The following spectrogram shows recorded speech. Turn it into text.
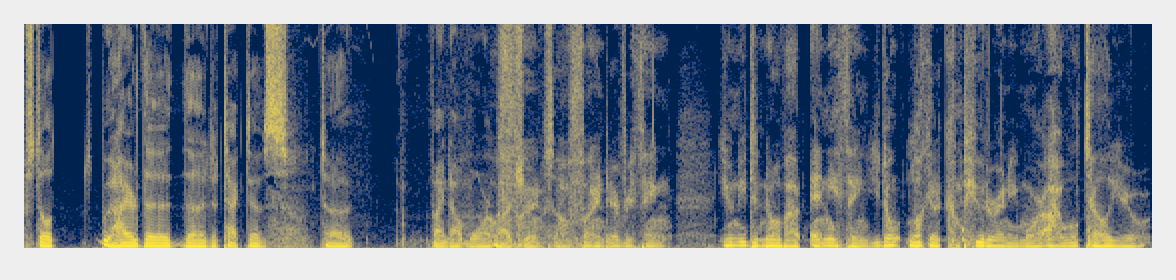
Still, we hired the the detectives to find out more I'll about you. So I'll find everything you need to know about anything. You don't look at a computer anymore. I will tell you.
